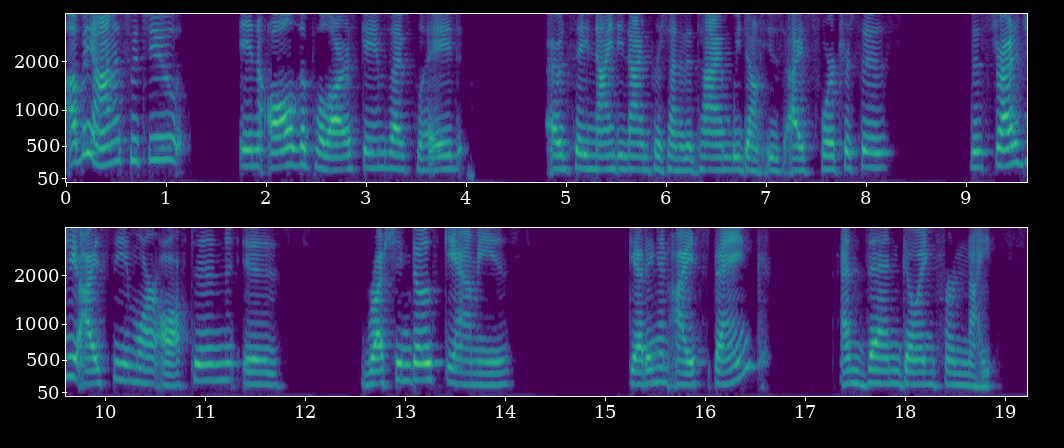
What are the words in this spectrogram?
I'll be honest with you, in all the Polaris games I've played, I would say 99% of the time we don't use ice fortresses. The strategy I see more often is rushing those gaamis, getting an ice bank, and then going for knights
